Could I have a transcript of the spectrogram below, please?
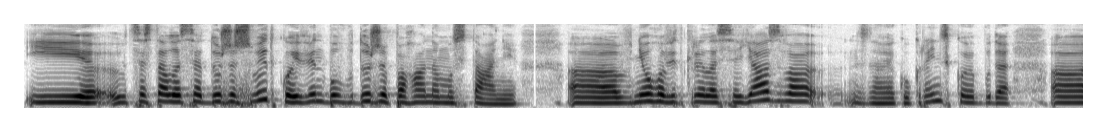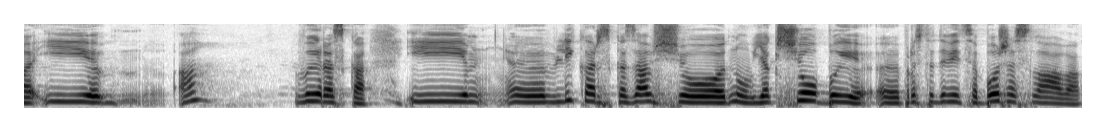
і це сталося дуже швидко, і він був в дуже поганому стані. В нього відкрилася язва, не знаю, як українською буде. І а? Виразка. І е, лікар сказав, що ну, якщо би, е, просто дивіться, Божа слава,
